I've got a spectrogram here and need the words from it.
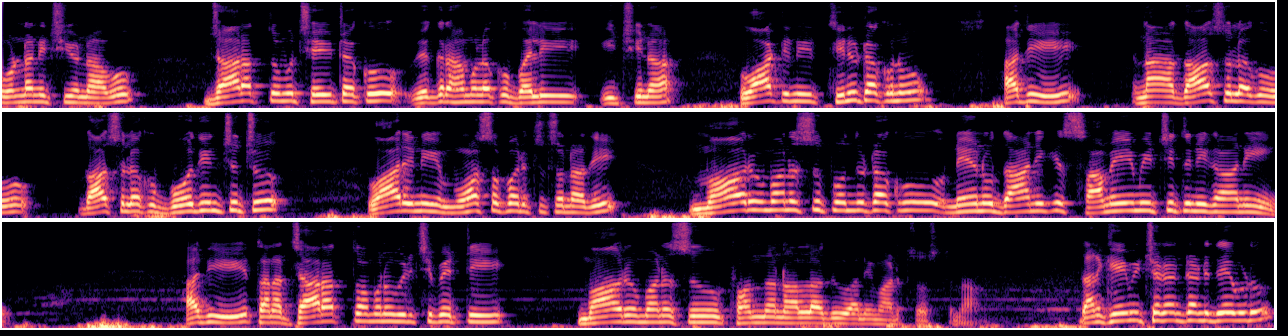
ఉండనిచ్చి ఉన్నావు జారత్వము చేయుటకు విగ్రహములకు బలి ఇచ్చిన వాటిని తినుటకును అది నా దాసులకు దాసులకు బోధించుచు వారిని మోసపరుచుచున్నది. మారు మనసు పొందుటకు నేను దానికి సమయం ఇచ్చి తిని కానీ అది తన జారత్వమును విడిచిపెట్టి మారు మనసు పొందనల్లదు అని మాట చూస్తున్నాం. దానికి ఏమి ఇచ్చాడంటే అండి దేవుడు?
